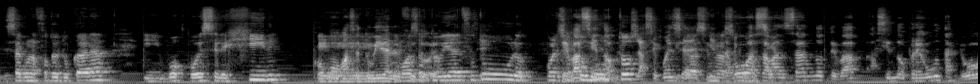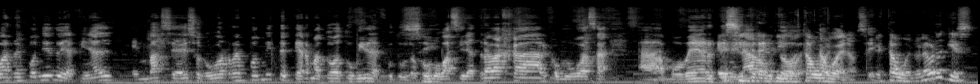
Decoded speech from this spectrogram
te saca una foto de tu cara y vos podés elegir Cómo va a ser tu vida en el cómo va a ser futuro. tu vida del Sí. futuro, cuáles te va haciendo gustos. la secuencia, va haciendo mientras vos vas avanzando, te va haciendo preguntas que vos vas respondiendo y al final, en base a eso que vos respondiste, te arma toda tu vida del futuro. Sí. Cómo vas a ir a trabajar, cómo vas a, a moverte Es en el auto. está bueno. sí. Está bueno. La verdad que es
